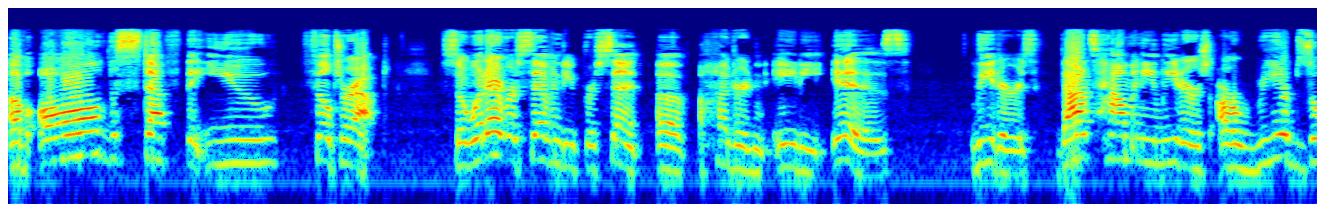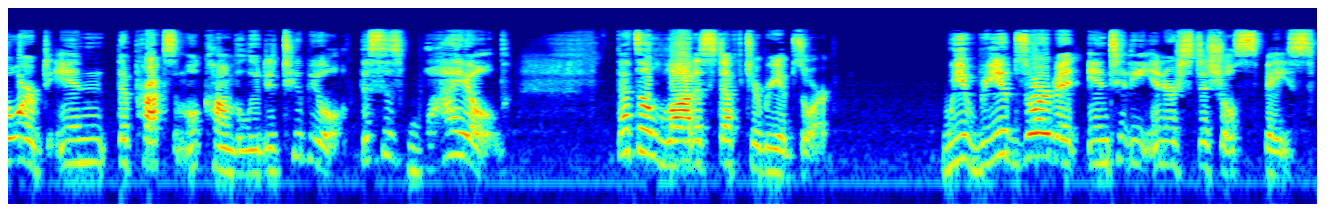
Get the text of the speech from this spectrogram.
of all the stuff that you filter out. So whatever 70% of 180 is, liters, that's how many liters are reabsorbed in the proximal convoluted tubule. This is wild. That's a lot of stuff to reabsorb. We reabsorb it into the interstitial space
